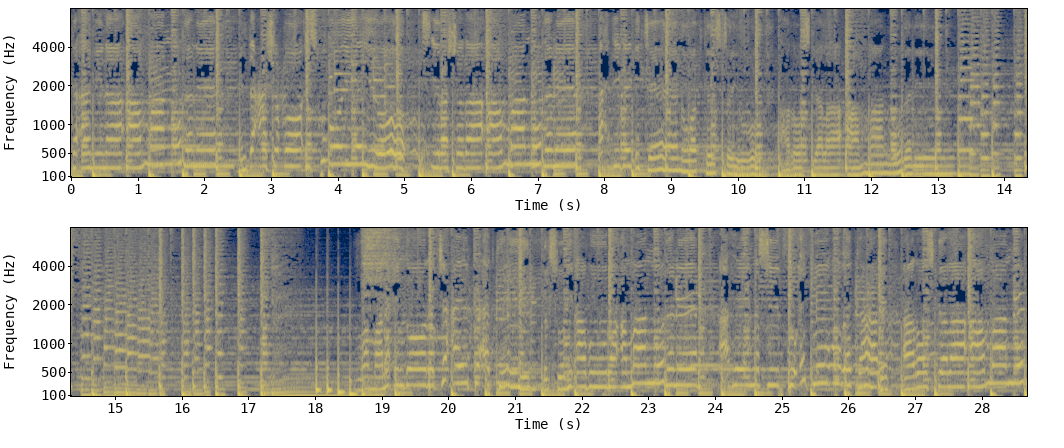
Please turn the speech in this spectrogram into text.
iska amina ammaan mudane indhaca shaqo isku ooyayo is-ilaashada ammaan mudane axdigay dhigteen u adkaystayo aroos gala ammaan mudane lamana indooda jacaylka adkeey kalsooni abuura ammaan mudane ahay nasiibku intuu u ekaade aroos gala ammaan mudane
